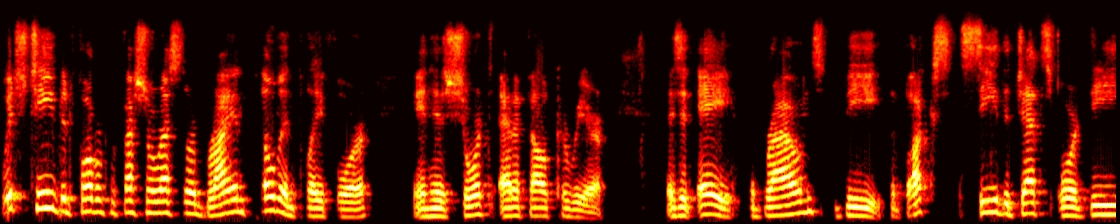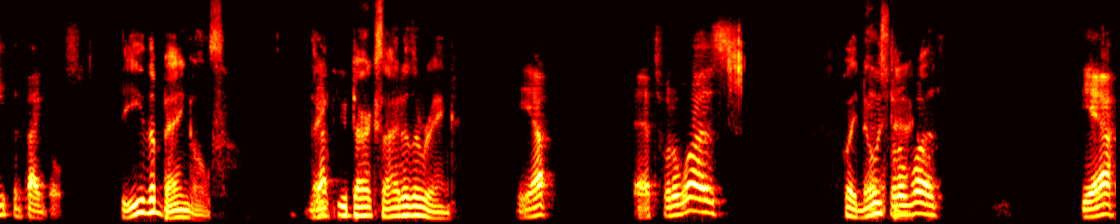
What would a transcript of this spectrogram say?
Which team did former professional wrestler Brian Pillman play for in his short NFL career? Is it A, the Browns, B, the Bucs, C, the Jets, or D, the Bengals? D, the Bengals. Thank Yep. you, Dark Side of the Ring. Yep. That's what it was. Played nose That's what it was. Yeah.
